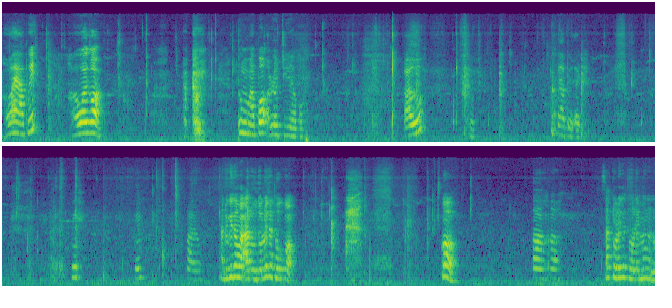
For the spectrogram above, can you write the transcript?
Hỏi à biết? ai rồi. Thùng hà bọ lo chuyện rồi. Aduh kita wa alu dulu aja tuh kok. Kok? Ah, ah. Satu lagi tuh lemang kan?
